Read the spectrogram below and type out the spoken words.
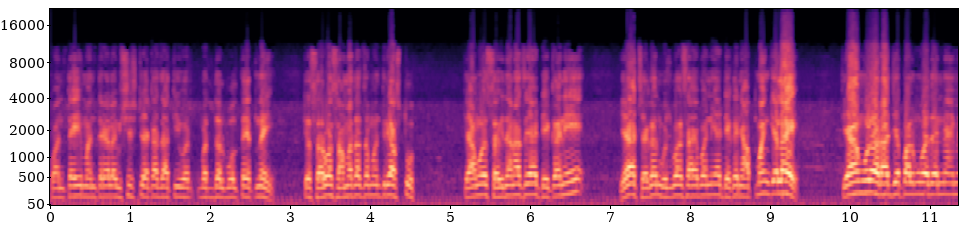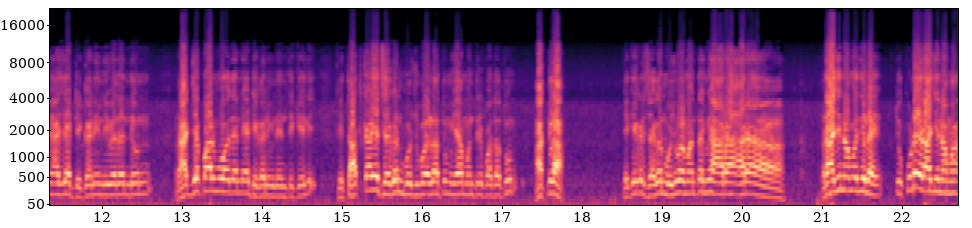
कोणत्याही मंत्र्याला विशिष्ट एका जातीवर बद्दल बोलता येत नाही. ते सर्व समाजाचा मंत्री असतो. त्यामुळे संविधानाचा या ठिकाणी या छगन भुजबळ साहेबांनी या ठिकाणी अपमान केला आहे त्यामुळं राज्यपाल महोदयांना आम्ही आज या ठिकाणी निवेदन देऊन राज्यपाल महोदयांनी या ठिकाणी विनंती केली की तात्काळ या छगन भुजबळला तुम्ही या मंत्रिपदातून हाकला. एकीकडे छगन भुजबळ म्हणता मी आरा आरा राजीनामा दिला आहे तो कुठे राजीनामा?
